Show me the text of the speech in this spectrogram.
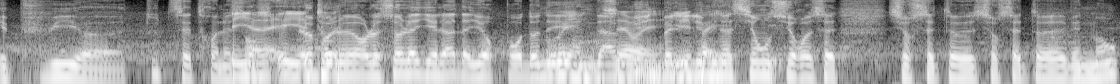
et puis euh, toute cette renaissance, le bonheur, le soleil est là d'ailleurs pour donner une, belle illumination sur, sur, cette, sur cet euh, événement.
